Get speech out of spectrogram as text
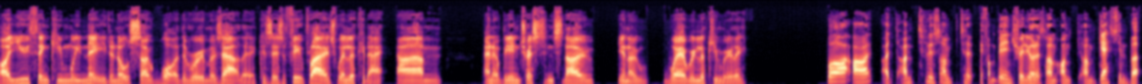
are you thinking we need, and also what are the rumours out there? Because there's a few players we're looking at, um, and it'll be interesting to know, you know, where we're looking really. Well, I, I, I'm, to this, I'm, to, if I'm being truly honest, I'm, I'm, I'm guessing, but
